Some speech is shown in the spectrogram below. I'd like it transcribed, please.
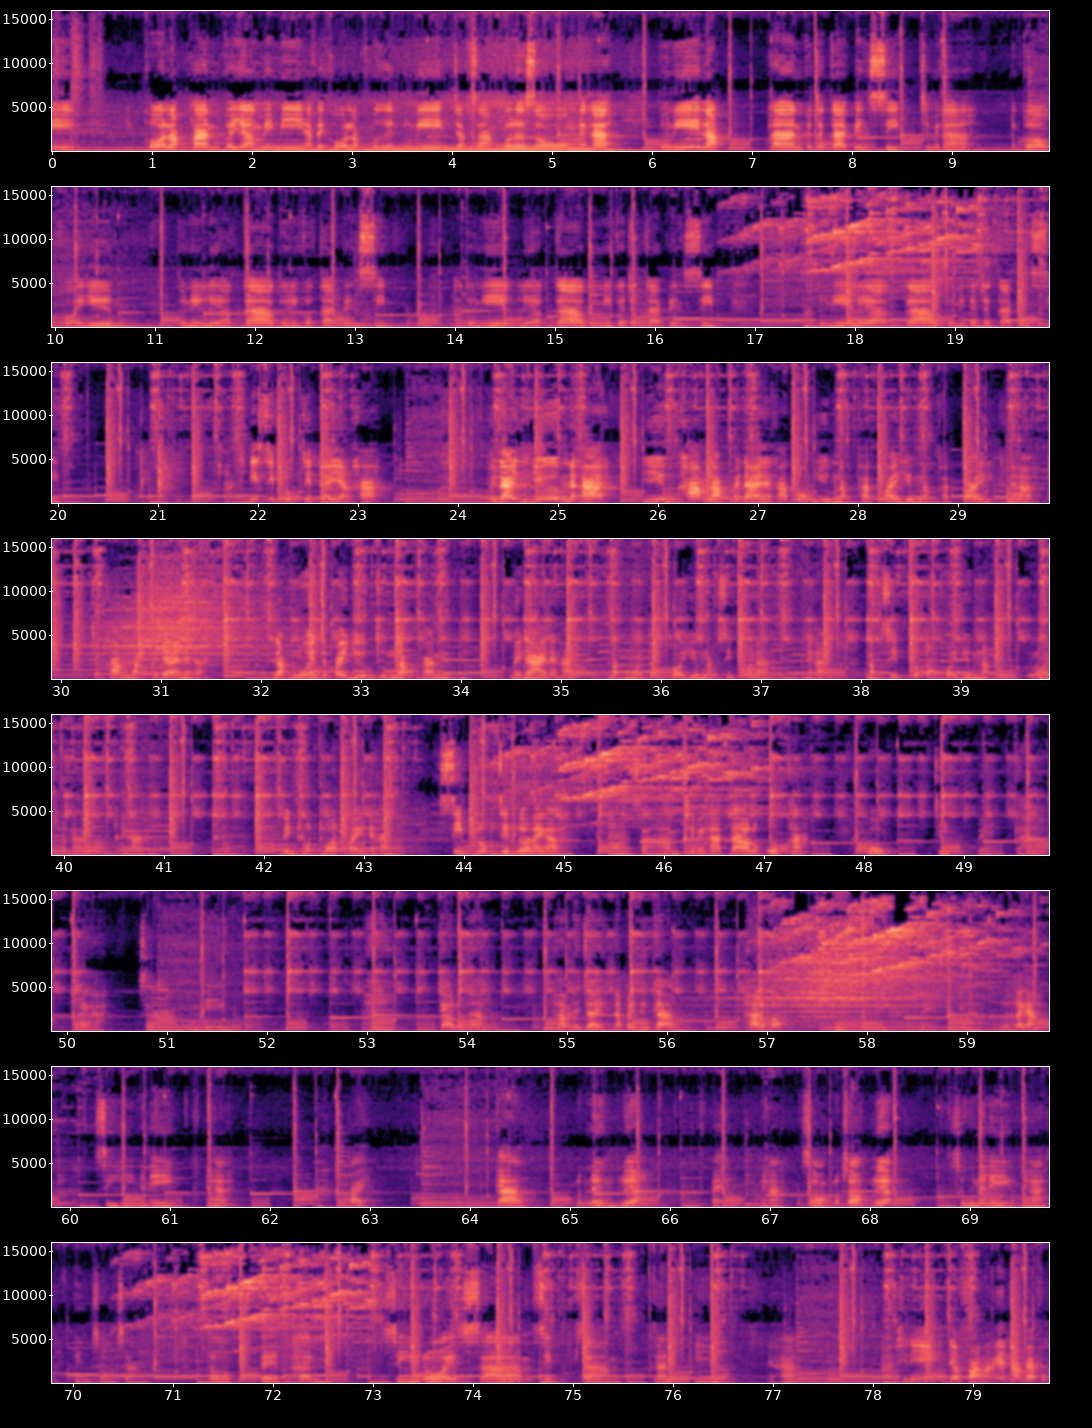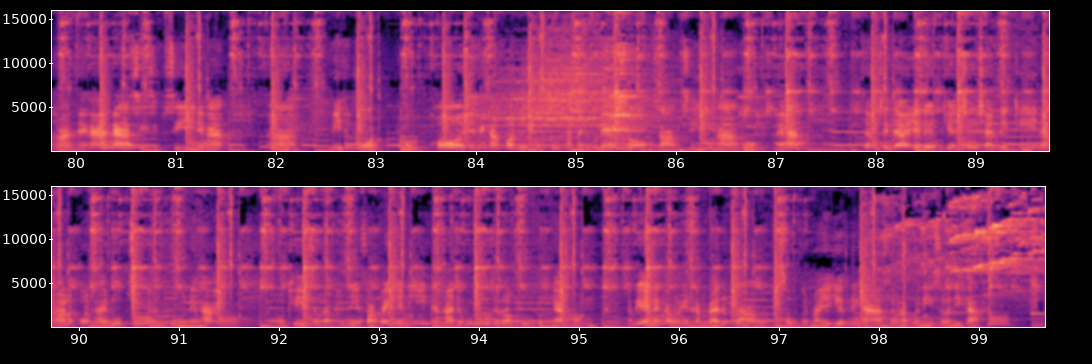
ขอหลักพันก็ยังไม่มีอะไปขอหลักหมื่นตรงนี้จาก3ก็เหลือ2นะคะ ตรงนี้หลักพันก็จะกลายเป็น10ใช่ไหมคะ แล้วก็ขอยืมตรงนี้เหลือ9ตรงนี้ก็กลายเป็น10อะตรงนี้เหลือ9ตรงนี้ก็จะกลายเป็น10อะ ตรงนี้เหลือ 9ตรงนี้ก็จะกลายเป็น 10อะทีนี้ 10ลบ7ได้ยังคะ เวลายืมนะคะ ยืมข้ามหลักไม่ได้นะคะ ต้องยืมหลักถัดไปยืมหลักถัดไปนะคะ จะข้ามหลักไม่ได้นะคะ หลักหน่วยจะไปยืมถึงหลักพันไม่ได้นะคะ หลักหน่วยต้องขอยืมหลักสิบเท่านั้นนะคะ หลักสิบก็ต้องขอยืมหลักร้อยเท่านั้นนะคะอ่าเป็นทอดๆไปนะคะ สิบลบเจ็ดเหลืออะไรคะอ่าสามใช่ไหมคะเก้าลบหกค่ะหกเจ็ดแปดเก้าใช่คะสามนั่นเองห้าเก้าลบห้าห้าไม่ได้ใจนับไปถึงเก้าห้าแล้วก็หกเจ็ดแปดเก้าเหลืออะไรคะสี่นั่นเองนะคะอะต่อไปเก้าลบหนึ่งเหลือแปดนะคะสองลบสองเหลือศูนย์นั่นเองนะคะหนึ่งสองสามตอบแปดพัน สี่ร้อยสามสิบสามนั่นเองนะคะทีนี้เดี๋ยวฝากนักเรียนทำแบบฝึกหัดนะคะ หน้า 44 นะคะมีทั้งหมด 6 ข้อใช่ไหมคะ ข้อหนึ่งคุณครูทำให้ดูแล้ว 2 3 4 5 6 นะคะจำเสร็จแล้วอย่าลืมเขียนชื่อชั้นเลขที่นะคะ แล้วก็ถ่ายรูปส่งให้คุณครูนะคะโอเคสำหรับคลิปนี้ฝากไว้แค่นี้นะคะ เดี๋ยวคุณครูจะรอดูผลงานของนักเรียนนะคะว่านักเรียนทำได้หรือเปล่า ส่งกันมาเยอะๆนะคะสำหรับวันนี้สวัสดีค่ะ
